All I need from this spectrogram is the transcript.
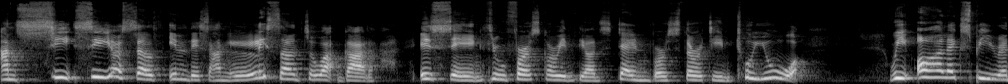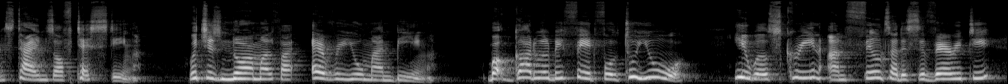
And see, see yourself in this and listen to what God is saying through First Corinthians 10, verse 13 to you. We all experience times of testing, which is normal for every human being. But God will be faithful to you. He will screen and filter the severity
